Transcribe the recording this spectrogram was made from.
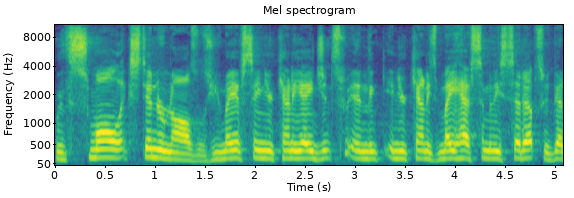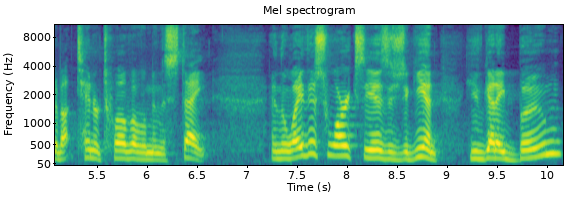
with small extender nozzles. You may have seen your county agents in, the, in your counties may have some of these setups. we've got about 10 or 12 of them in the state. And the way this works is, is again, you've got a boom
